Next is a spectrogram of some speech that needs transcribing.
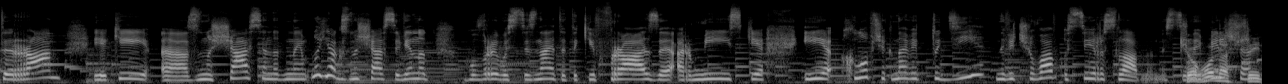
тиран, який е, знущався над ним. Ну як знущався? Він от говорив ось ці, знаєте, такі фрази армійські. І хлопчик навіть тоді не відчував ось цієї розслабленості. Чого Найбільше... нас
